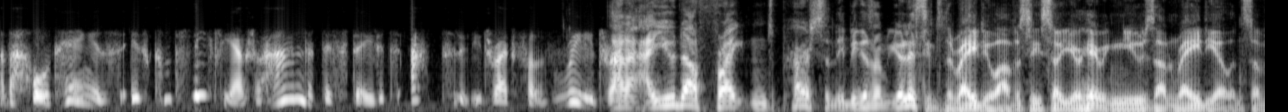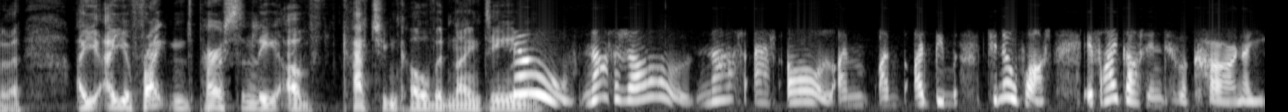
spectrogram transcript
And the whole thing is is completely out of hand at this stage. It's absolutely dreadful, really dreadful. And are you not frightened personally? Because um, you're listening to the radio, obviously, so you're hearing news on radio and stuff like that. Are you, are you frightened personally of catching COVID 19? No, not at all. Not at all. I'm, I'm. I'd be. Do you know what? If I got into a car, and I,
